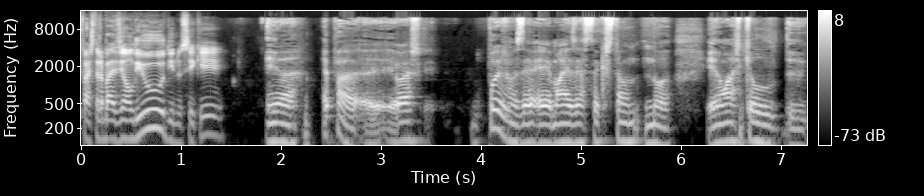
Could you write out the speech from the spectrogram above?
faz trabalhos em Hollywood e não sei o quê. Yeah. Epá, eu acho que. Pois, mas é, é mais essa questão. No, eu não acho que ele eh,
